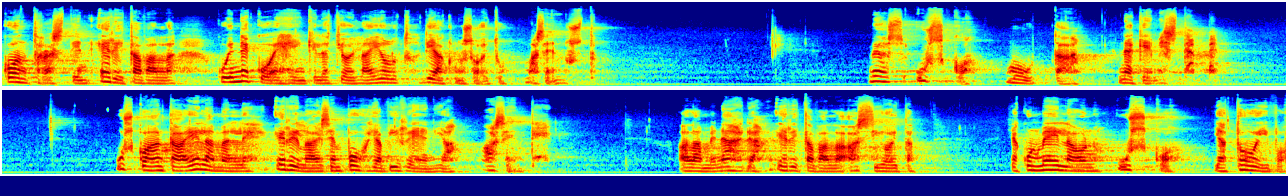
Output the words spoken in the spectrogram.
kontrastin eri tavalla kuin ne koehenkilöt, joilla ei ollut diagnosoitu masennusta. Myös usko muuttaa näkemistämme. Usko antaa elämälle erilaisen pohjavireen ja asenteen. Alamme nähdä eri tavalla asioita. Ja kun meillä on usko ja toivo,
